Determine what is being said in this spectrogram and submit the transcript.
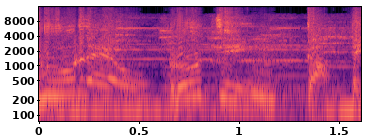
รู้เร็ว รู้จริงเกาะติด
